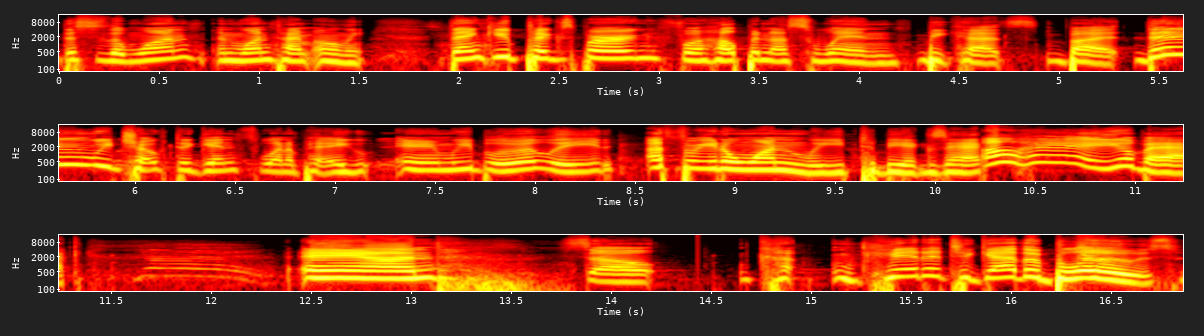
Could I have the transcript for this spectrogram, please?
This is the one and one time only. Thank you, Pittsburgh, for helping us win. Because, but then we choked against Winnipeg and we blew a lead, a three to one lead to be exact. Oh, hey, you're back. And so, get it together, Blues.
